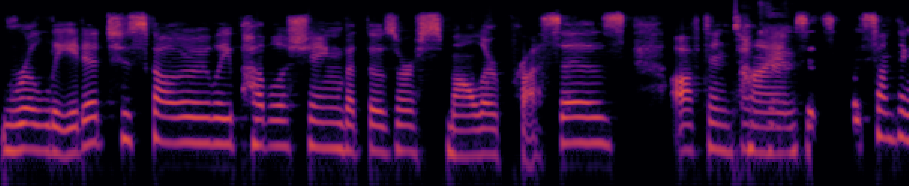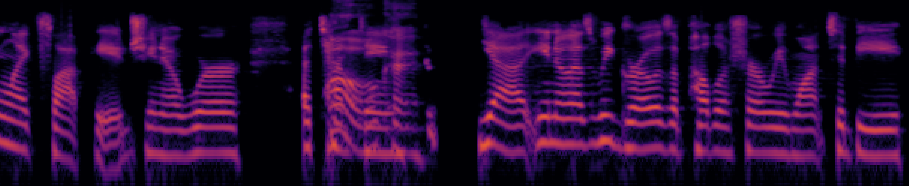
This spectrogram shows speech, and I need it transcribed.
related to scholarly publishing, but those are smaller presses. Oftentimes, okay. it's, it's something like Flatpage. You know, we're oh, attempting. Oh, okay. Yeah, you know, as we grow as a publisher, we want to be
